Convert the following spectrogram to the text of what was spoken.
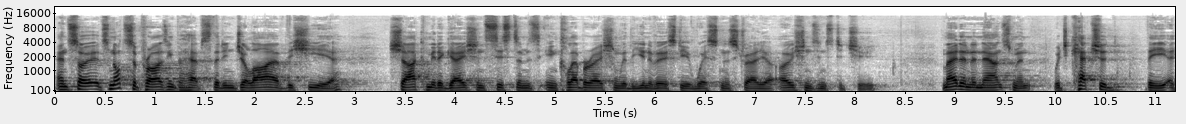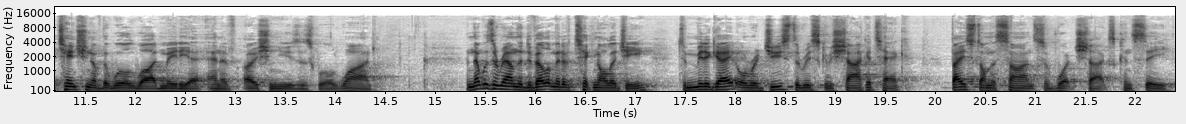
And so it's not surprising, perhaps, that in July of this year, Shark Mitigation Systems, in collaboration with the University of Western Australia Oceans Institute, made an announcement which captured the attention of the worldwide media and of ocean users worldwide. And that was around the development of technology to mitigate or reduce the risk of shark attack based on the science of what sharks can see.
